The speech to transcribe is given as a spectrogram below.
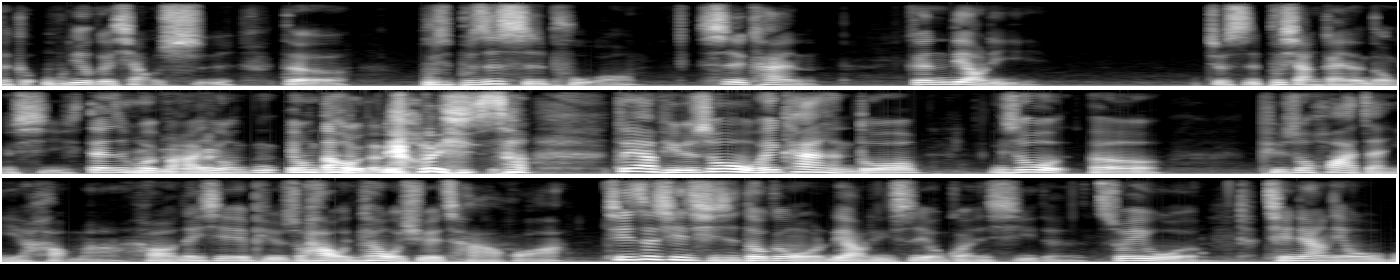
那个五六个小时的，不是不是食谱哦，是看。跟料理就是不相干的东西，但是会把它用用到我的料理上。对啊，比如说我会看很多，你说我呃，比如说画展也好嘛，好那些，比如说好，你看我学插花，其实这些其实都跟我料理是有关系的。所以我前两年我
